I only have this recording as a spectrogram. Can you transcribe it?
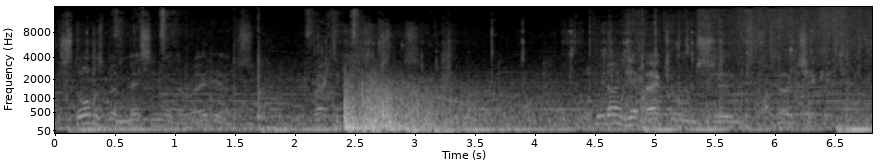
The storm's been messing with the radios. Practically useless. If we don't get back from them soon, I'll go check it.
